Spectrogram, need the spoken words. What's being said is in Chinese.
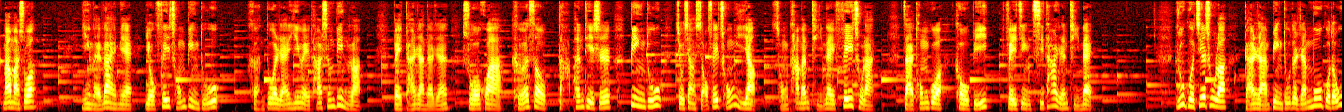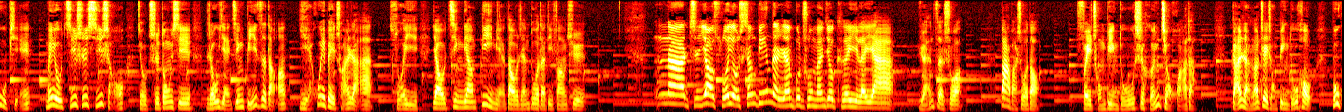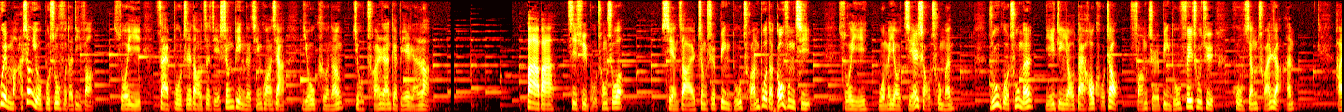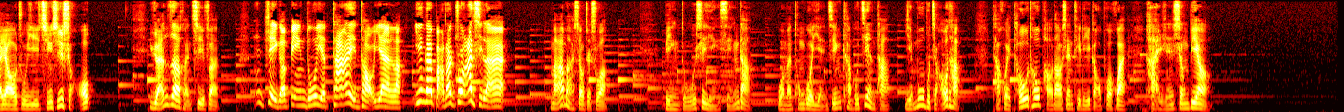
妈妈说：“因为外面有飞虫病毒，很多人因为它生病了。”被感染的人说话、咳嗽、打喷嚏时，病毒就像小飞虫一样从他们体内飞出来，再通过口鼻飞进其他人体内。如果接触了感染病毒的人摸过的物品，没有及时洗手就吃东西、揉眼睛、鼻子等，也会被传染。所以要尽量避免到人多的地方去。那只要所有生病的人不出门就可以了呀。园子说：“爸爸说道，飞虫病毒是很狡猾的，感染了这种病毒后不会马上有不舒服的地方，所以在不知道自己生病的情况下，有可能就传染给别人了。”爸爸继续补充说：“现在正是病毒传播的高峰期，所以我们要减少出门。如果出门，一定要戴好口罩，防止病毒飞出去互相传染。还要注意勤洗手。”园子很气愤：“这个病毒也太讨厌了，应该把它抓起来。”妈妈笑着说。病毒是隐形的，我们通过眼睛看不见它，也摸不着它，它会偷偷跑到身体里搞破坏，害人生病。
